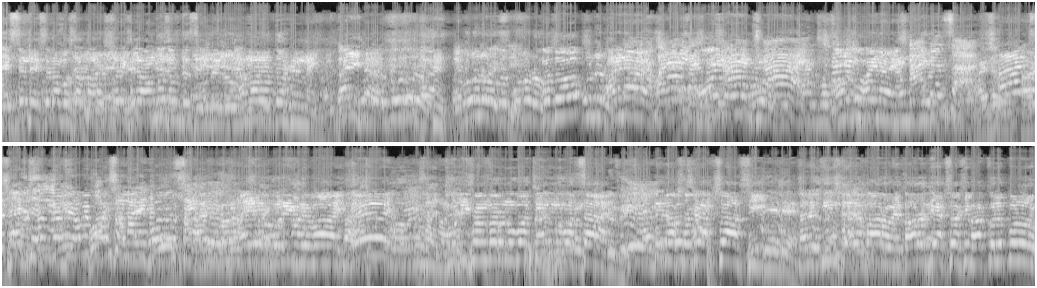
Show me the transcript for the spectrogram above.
দেখছেন দেখছেন অবস্থা পারস্পরিক খেলে অঙ্গ চলতেছে। দরকার নাই হ্যাঁ। কত হয় না হয় নাই। তাহলে তিন বারো। বারো দিয়ে একশো আশি ভাগ করলে পনেরো।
